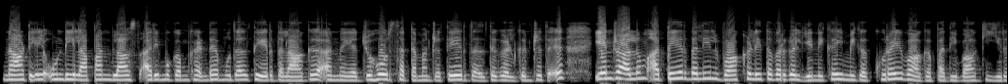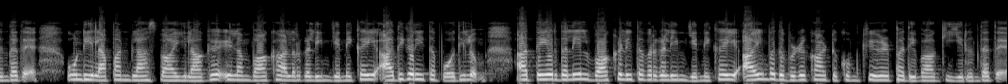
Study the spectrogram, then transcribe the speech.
நாட்டில் உண்டி அப்பன் பிளாஸ் அறிமுகம் கண்ட முதல் தேர்தலாக அண்மைய ஜோஹர் சட்டமன்ற தேர்தல் திகழ்கின்றது. என்றாலும் அத்தேர்தலில் வாக்களித்தவர்கள் எண்ணிக்கை மிக குறைவாக பதிவாகியிருந்தது. உண்டி அப்பன் பிளாஸ் வாயிலாக இளம் வாக்கு வாக்காளர்களின் எண்ணிக்கை அதிகரித்த போதிலும் அத்தேர்தலில் வாக்களித்தவர்களின் எண்ணிக்கை ஐம்பது விழுக்காட்டுக்கும் கீழ் பதிவாகியிருந்தது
